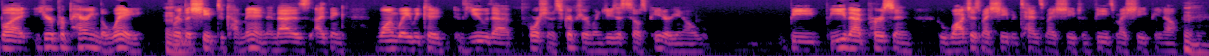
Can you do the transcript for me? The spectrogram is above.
but you're preparing the way for Mhm. the sheep to come in, and that is, I think, one way we could view that portion of scripture when Jesus tells Peter, you know, be be that person who watches my sheep and tends my sheep and feeds my sheep. You know, Mhm.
